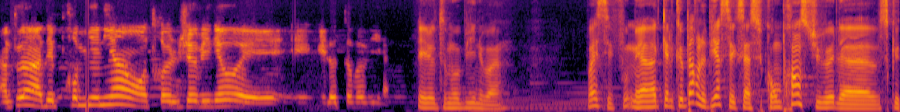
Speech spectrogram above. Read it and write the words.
un peu un des premiers liens entre le jeu vidéo et l'automobile. Et l'automobile, ouais. Ouais, c'est fou. Mais euh, quelque part, le pire, c'est que ça se comprend, si tu veux. Parce que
